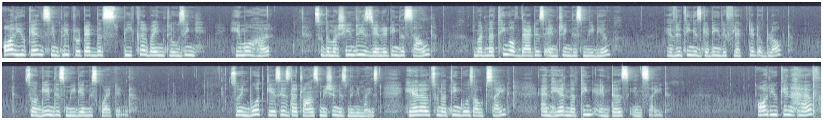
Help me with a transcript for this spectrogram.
or you can simply protect the speaker by enclosing him or her so, the machinery is generating the sound, but nothing of that is entering this medium. Everything is getting reflected or blocked. So, again this medium is quietened. So, in both cases the transmission is minimized. Here also nothing goes outside and here nothing enters inside. Or you can have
